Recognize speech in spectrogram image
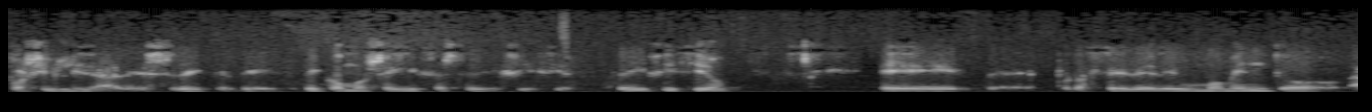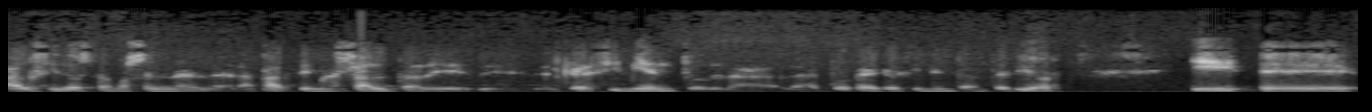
posibilidades de, cómo se hizo este edificio. Este edificio eh, procede de un momento álgido, estamos en la, parte más alta del crecimiento, de la, época de crecimiento anterior, y eh,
